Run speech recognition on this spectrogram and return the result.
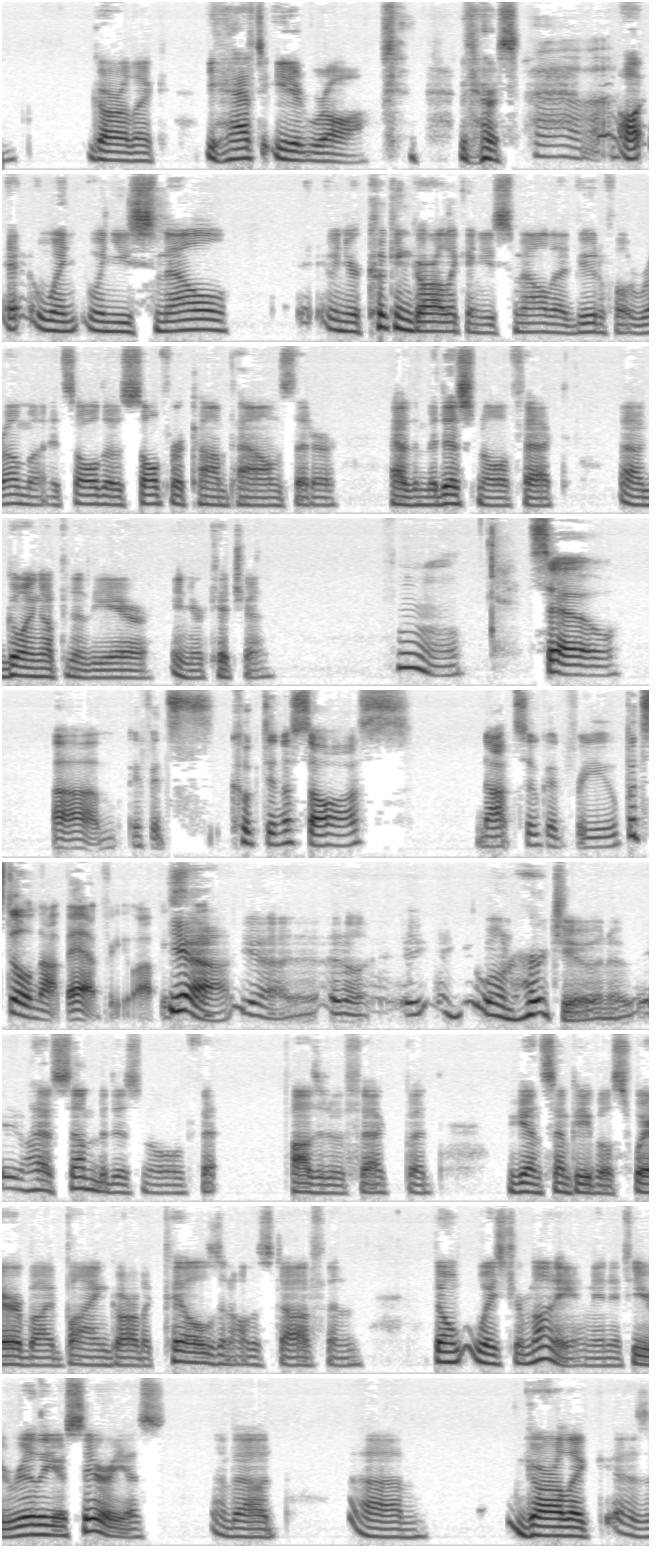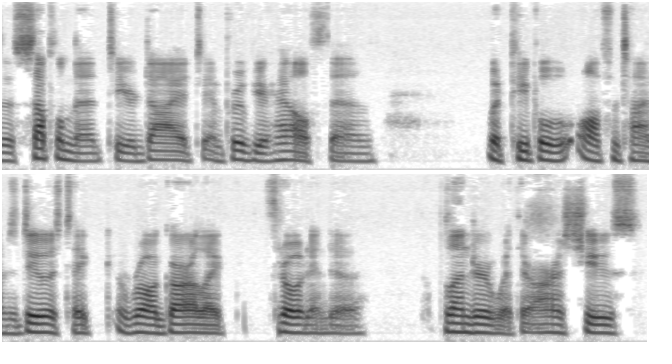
garlic, you have to eat it raw. There's Ah. eh, when when you smell when you're cooking garlic and you smell that beautiful aroma, it's all those sulfur compounds that are have the medicinal effect uh, going up into the air in your kitchen. Hmm. So, um, if it's cooked in a sauce, not so good for you, but still not bad for you, obviously. Yeah, yeah, it'll it, it won't hurt you, and it, it'll have some medicinal effect, positive effect. But again, some people swear by buying garlic pills and all this stuff, and don't waste your money. I mean, if you really are serious about um, garlic as a supplement to your diet to improve your health, then what people oftentimes do is take a raw garlic, throw it into a blender with their orange juice,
